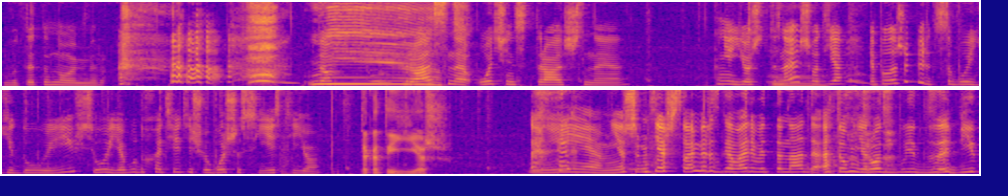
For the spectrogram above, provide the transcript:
вот это номер. Там. Красное, очень страшное. Не, Ёж, ты знаешь, вот я, я положу перед собой еду, и все, я буду хотеть еще больше съесть ее. Так, а ты ешь? Не, мне ж, мне ж с вами разговаривать-то надо, а то мне рот будет забит.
